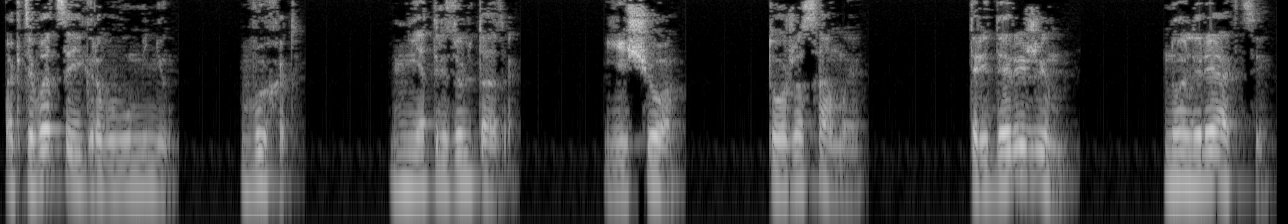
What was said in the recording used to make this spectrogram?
Активация игрового меню. Выход. Нет результата. Еще. То же самое. 3D режим. Ноль реакции.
